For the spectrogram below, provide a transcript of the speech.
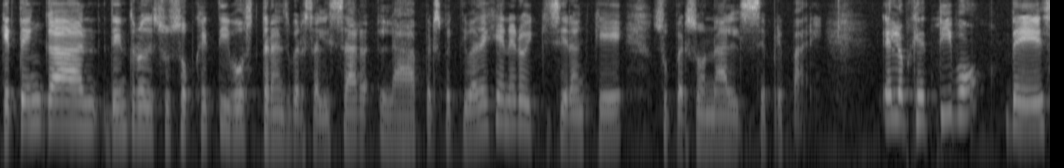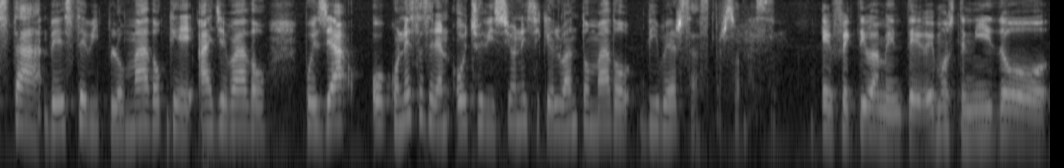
que tengan dentro de sus objetivos transversalizar la perspectiva de género y quisieran que su personal se prepare. El objetivo de esta de este diplomado que ha llevado pues ya o con estas serían ocho ediciones y que lo han tomado diversas personas efectivamente hemos tenido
